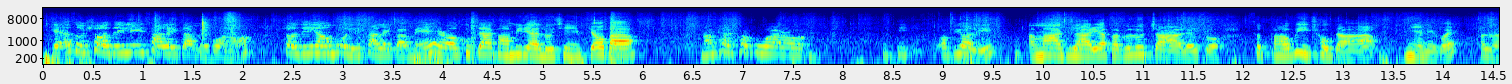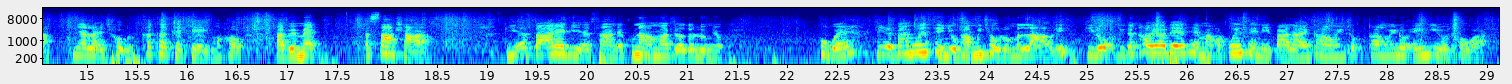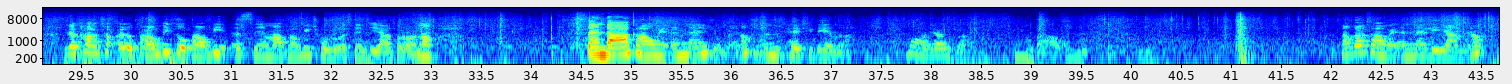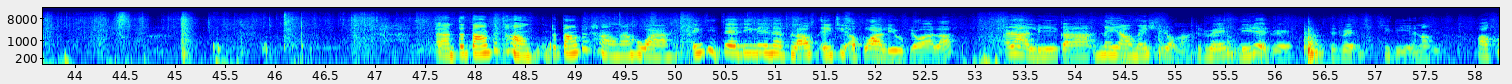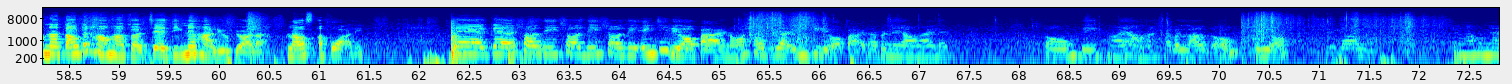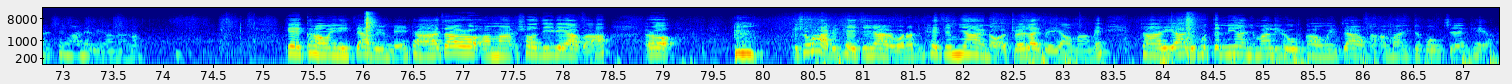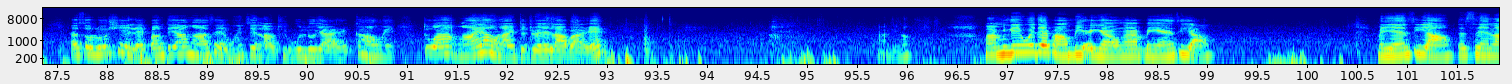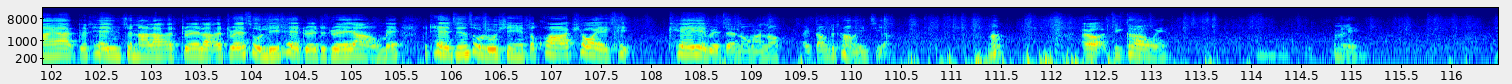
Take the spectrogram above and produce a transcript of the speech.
ကဲအဲ့ဆို short သေးလေးစားလိုက်ကြမယ်ပေါ့နော် short သေးရောင်းဖို့လေးစားလိုက်ပါမယ်အဲ့တော့ခုပြဘောင်းမီတွေကလိုချင်ပြောပါနောက်ထပ်ထွက်ဖို့ကတော့မသိအပြောလေအမဒီဟာတွေကဘာဖြစ်လို့ကြာရလဲဆိုတော့ဘောက်ဘီချုပ်တာကမြင်နေကွယ်ဟုတ်လားညက်လိုက်ချုပ်ခက်ခက်ခက်ခဲမဟုတ်ဒါပေမဲ့အစရှာတာဒီအသားနဲ့ဒီအစားနဲ့ခုနအမပြောသလိုမျိုး ဟုတ်ပဲဒီအပန်းပွင့်စင်ညိုဘာမှချုပ်လို့မလာဘူးလေဒီလိုဒီတစ်ခေါက်ရောက်တဲ့အထက်မှာအပွင့်စင်တွေပါလာရင်ခေါင်းဝင်ချုပ်ခေါင်းဝင်တို့အင်ကြီးတို့ချုပ်ပါဒီတစ်ခါအဲ့လိုဘောင်းပီဆိုဘောင်းပီအစင်မှာဘောင်းပီချုပ်လို့အစင်တရားဆိုတော့နော်စန်တာခေါင်းဝင်အနက်ယူမယ်နော်အဲ့လိုထည့်ရှိသေးရမလားဟောတယောက်ယူပါယူပါဦးအနက်နောက်ကခေါင်းဝင်အနက်လေးရမယ်နော် အဲတတောင်းတစ်ထောင်တတောင်းတစ်ထောင်ကဟိုဟာအင်ချီကျဲတီးလေးနဲ့ blouse အင်ချီအပွားလေးကိုပြောရလားအဲ့ဒါလေးကနှစ်ယောက်ပဲရှိတော့မှာတတွဲလေးတဲ့တွဲတတွဲရှိသေးရဲ့နော်ဟောခုနတောင်းတစ်ထောင်ဟာဆိုတာကျဲတီးနဲ့ဟာလေးကိုပြောရလား blouse အပွားလေးကဲကဲ short ဒီ short ဒီ short ဒီအင်ချီတွေရောပါတယ်နော် short ဒီကအင်ချီတွေရောပါတယ်ဒါပဲနှစ်ယောက်လိုက်လဲ3 4 5ယောက်လိုက်ဒါပဲလောက်တော့ပြီးတော့ရှင်းပါမယ်ရှင်ငါခုနကရှင်ငါနဲ့ပြရအောင်နော် ကဲခေါင်းဝင်လေးပြပေးမယ်ဒါကကြတော့အမ short သေးတွေကပါအဲ့တော့တချို့ဟာတစ်ထည့်ချင်းရတယ်ပေါ့နော်တစ်ထည့်ချင်းမရရင်တော့အတွဲလိုက်ပဲရောင်းပါမယ်ဒါတွေကလေဟိုတနေ့ကညီမလေးတို့ခေါင်းဝင်ပြအောင်ကအမကြီးတပုံကြံခဲ့ရဒါဆိုလို့ရှိရင်လေပေါင်150ဝန်းကျင်လောက်ထိဝတ်လို့ရတယ်ခေါင်းဝင်သူက9ရောင်လိုင်းတတွဲလာပါတယ်ဟာဒီနော်မမီလေးဝတ်တဲ့ဖောင်းပြီးအယောင်ကမယန်းစီအောင် မယန်းစီအောင်သစင်လိုင်းကတစ်ထည့်ယူချင်တာလားအတွဲလားအတွဲဆိုလေးထည့်အတွဲတတွဲရအောင်မယ်တစ်ထည့်ချင်းဆိုလို့ရှိရင်တခွားဖြော့ရဲ့ခိတ်ခဲရဲ့ပဲတန်တော့မှာနော်အဲတောင်းတစ်ထောင်အင်ကြီးอ่ะနော်အဲ့တော့ဒီခေါင်းဝင်အမလေး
